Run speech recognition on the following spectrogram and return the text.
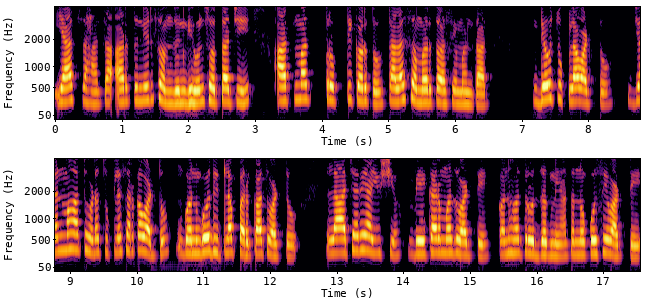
याच सहाचा अर्थ नीट समजून घेऊन स्वतःची आत्मतृप्ती करतो त्याला समर्थ असे म्हणतात. देव चुकला वाटतो. जन्म हा थोडा चुकल्यासारखा वाटतो गणगोदीतला परकाच वाटतो. लाचारे आयुष्य बेकार मज वाटते कन्हत रोज जगणे आता नकोसे वाटते.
